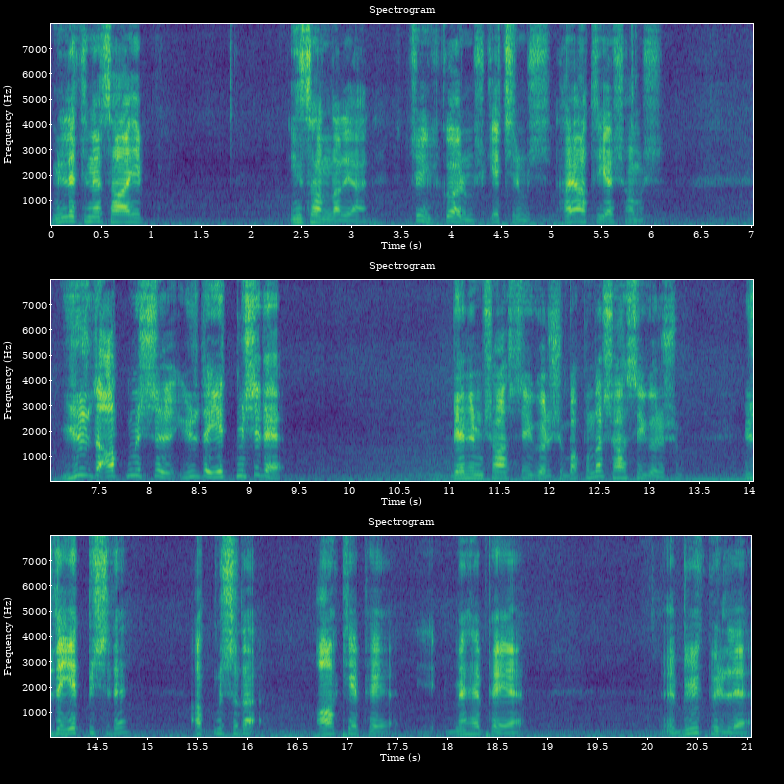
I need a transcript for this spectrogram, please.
milletine sahip insanlar yani. Çünkü görmüş, geçirmiş, hayatı yaşamış. Yüzde altmışı, yüzde yetmişi de benim şahsi görüşüm. Bak bunlar şahsi görüşüm. Yüzde yetmişi de, altmışı da AKP'ye, MHP'ye, e, Büyük Birliğe,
